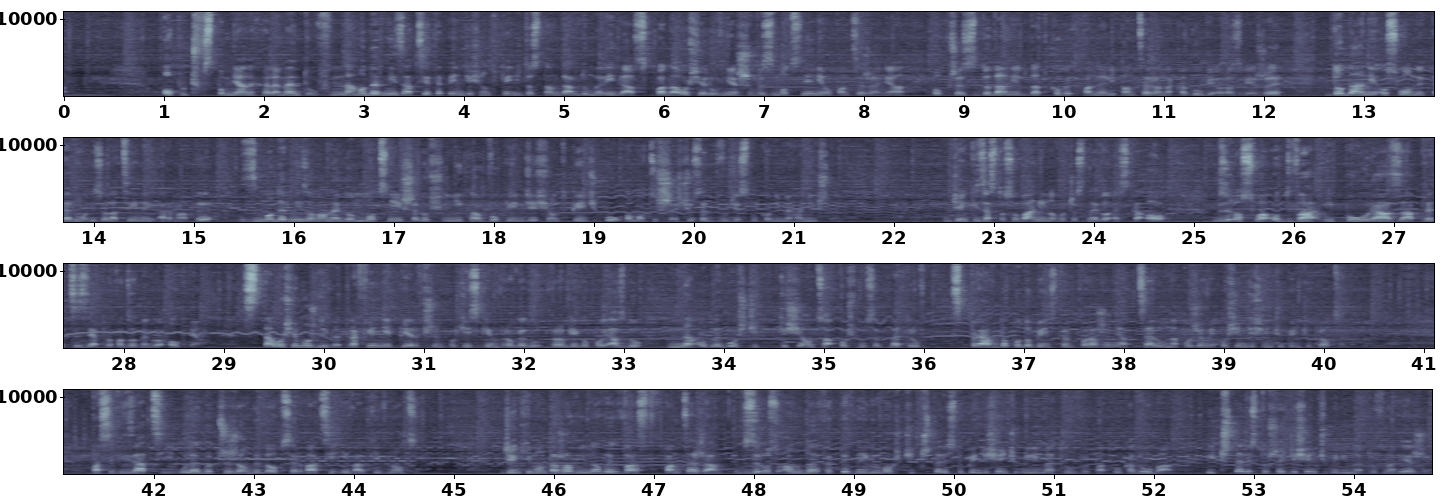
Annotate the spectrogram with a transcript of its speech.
Oprócz wspomnianych elementów, na modernizację T-55 do standardu Merida składało się również wzmocnienie opancerzenia poprzez dodanie dodatkowych paneli pancerza na kadłubie oraz wieży, dodanie osłony termoizolacyjnej armaty, zmodernizowanego, mocniejszego silnika W55U o mocy 620 koni mechanicznych. Dzięki zastosowaniu nowoczesnego SKO wzrosła o 2,5 raza precyzja prowadzonego ognia. Stało się możliwe trafienie pierwszym pociskiem wrogego, wrogiego pojazdu na odległości 1800 metrów z prawdopodobieństwem porażenia celu na poziomie 85%. Pasywizacji uległy przyrządy do obserwacji i walki w nocy. Dzięki montażowi nowych warstw pancerza wzrósł on do efektywnej grubości 450 mm w wypadku kadłuba i 460 mm na wieży.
